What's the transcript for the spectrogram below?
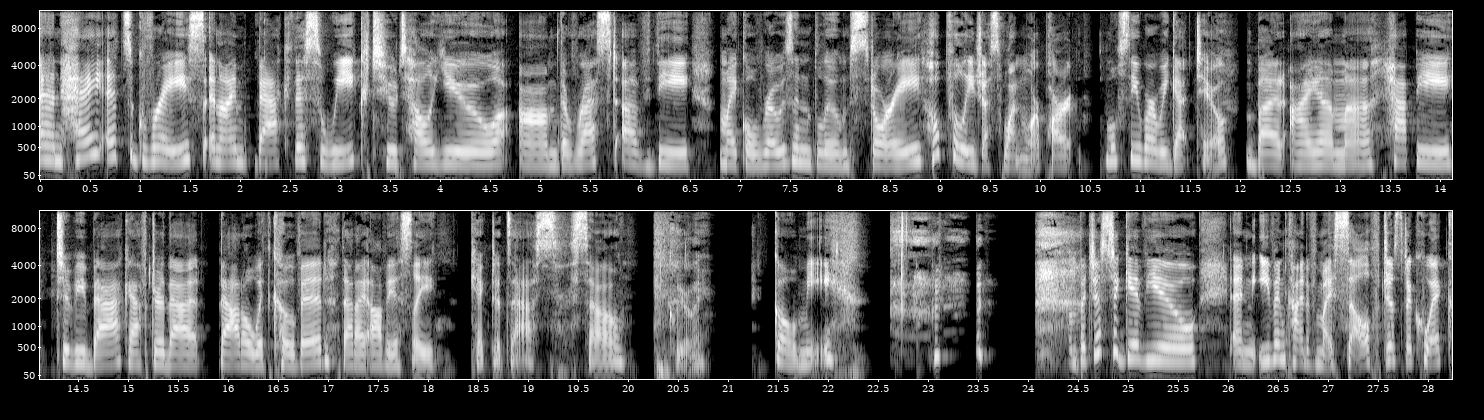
And hey, it's Grace, and I'm back this week to tell you um, the rest of the Michael Rosenblum story. Hopefully, just one more part. We'll see where we get to. But I am uh, happy to be back after that battle with COVID that I obviously kicked its ass. So, Clearly. go me. But just to give you, and even kind of myself, just a quick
